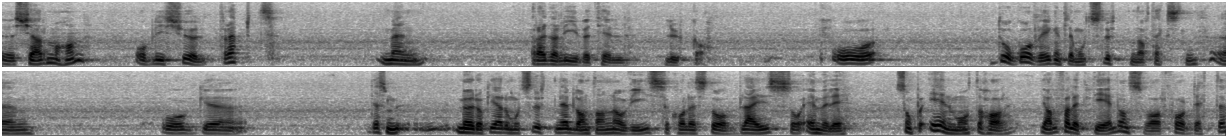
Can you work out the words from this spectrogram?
eh, skjermer han, og blir sjøl drept, men redder livet til Luca. Og da går vi egentlig mot slutten av teksten. Eh, og eh, det som Murdoch gjør mot slutten, er bl.a. å vise hvordan da Blaise og Emily, som på en måte har i alle fall et delansvar for dette,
